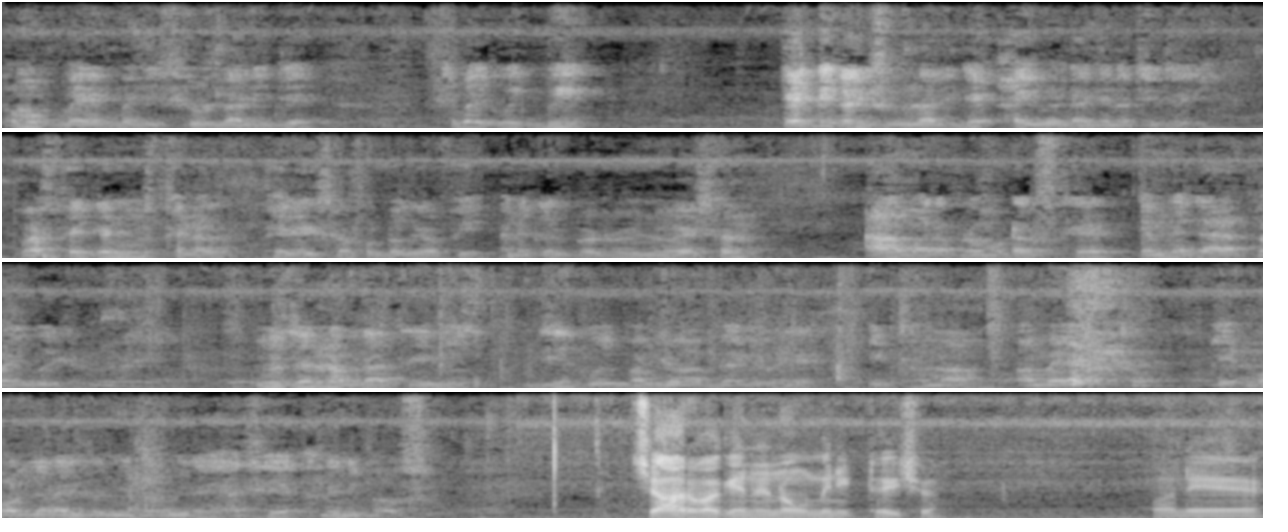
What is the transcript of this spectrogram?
અમુક મેનેજમેન્ટ ઇસ્યુઝના લીધે કે ભાઈ કોઈક બી ટેકનિકલ ઇસ્યુઝના લીધે આ ઇવેન્ટ આજે નથી થઈ. વાસ્તવિક news channel perils of photography અને કલ્પના ઇનોવેશન આ અમારા પ્રમોટર્સ છે. એમને ગાળ આપવાની કોઈ જરૂર નથી. યુઝર નવરાત્રિની જે કોઈ પણ જવાબદારીઓ છે, એ તમામ અમે એ ઓર્ગેનાઇઝર નિભાવી રહ્યા છે અને નિભાવશું. ચાર વાગ્યાને નવ મિનિટ થઈ છે. અને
